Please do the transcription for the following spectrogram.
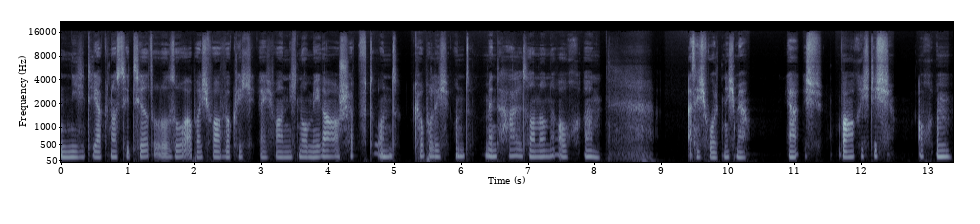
nie diagnostiziert oder so, aber ich war wirklich, ich war nicht nur mega erschöpft und körperlich und mental, sondern auch, ähm, also ich wollte nicht mehr. Ja, ich war richtig auch im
